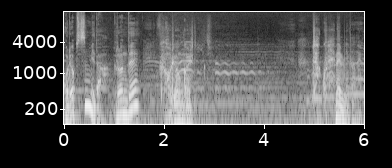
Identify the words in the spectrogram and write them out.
어렵습니다. 그런데 그 어려운 걸 자꾸 해냅니다 내가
